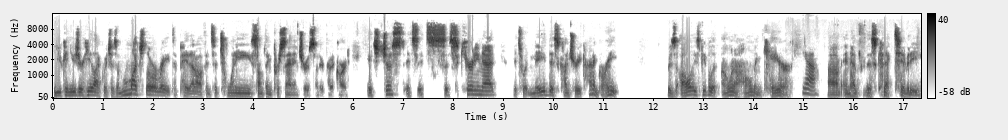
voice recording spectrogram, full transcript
you can use your HELOC, which is a much lower rate to pay that off. It's a 20 something percent interest on your credit card. It's just, it's, it's a security net. It's what made this country kind of great. Was all these people that own a home and care. Yeah. Um, and have this connectivity.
